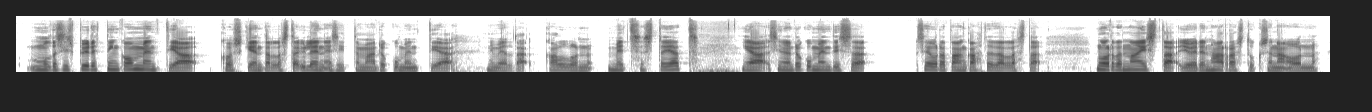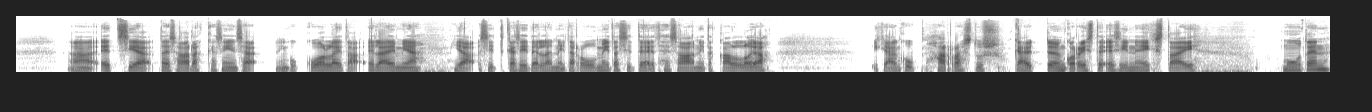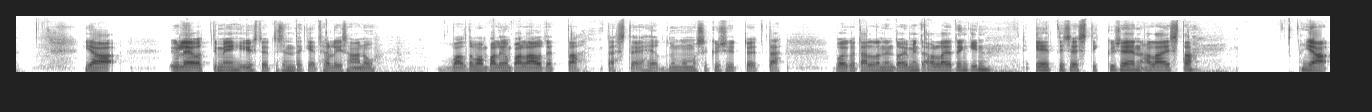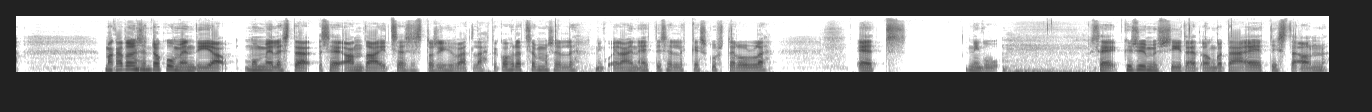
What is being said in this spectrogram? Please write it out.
Multa siis pyydettiin kommenttia koskien tällaista Ylen esittämää dokumenttia nimeltä Kallon metsästäjät. Ja siinä dokumentissa seurataan kahta tällaista nuorta naista, joiden harrastuksena on etsiä tai saada käsinsä niin kuin kuolleita eläimiä ja sitten käsitellä niitä ruumiita siten, että he saa niitä kalloja ikään kuin harrastuskäyttöön koristeesineiksi tai muuten. Ja Yle otti meihin yhteyttä sen takia, että he oli saanut valtavan paljon palautetta tästä ja heiltä on muun muassa kysytty, että voiko tällainen toiminta olla jotenkin eettisesti kyseenalaista. Ja mä katsoin sen dokumentin ja mun mielestä se antaa itse asiassa tosi hyvät lähtökohdat semmoiselle niin eläineettiselle keskustelulle, että niin kuin, se kysymys siitä, että onko tämä eettistä, on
